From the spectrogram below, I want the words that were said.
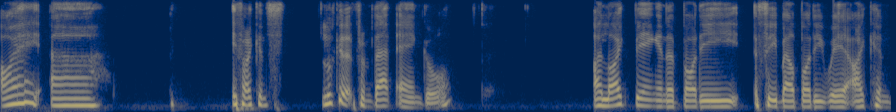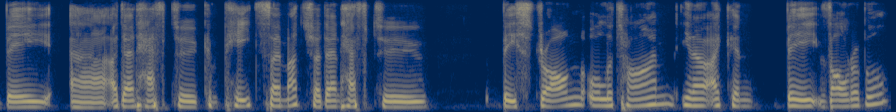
I uh, if I can look at it from that angle, I like being in a body, a female body, where I can be. Uh, I don't have to compete so much. I don't have to be strong all the time. You know, I can be vulnerable.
